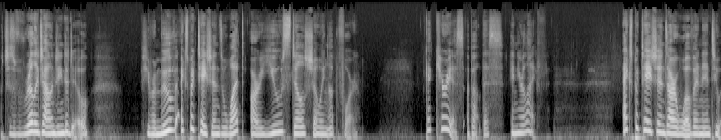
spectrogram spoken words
which is really challenging to do. If you remove expectations, what are you still showing up for? Get curious about this in your life. Expectations are woven into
